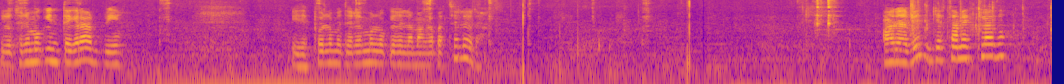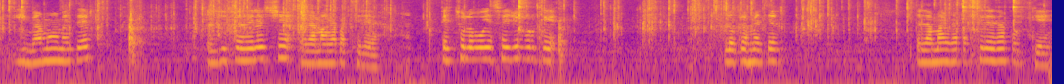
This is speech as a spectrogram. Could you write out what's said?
y lo tenemos que integrar bien. Y después lo meteremos lo que es la manga pastelera. Ahora ven, ya está mezclado y vamos a meter el dulce de leche en la manga pastelera. Esto lo voy a hacer yo porque lo que es meter en la manga pastelera porque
